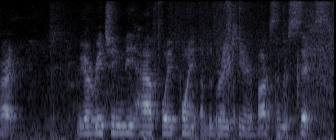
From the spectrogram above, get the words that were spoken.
All right. We are reaching the halfway point of the break here. Box number six.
